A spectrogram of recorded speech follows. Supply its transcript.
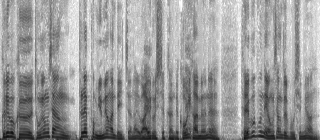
그리고 그 동영상 플랫폼 유명한 데 있잖아요. Y로 시작하는데 거기 네. 가면은 대부분의 영상들 보시면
